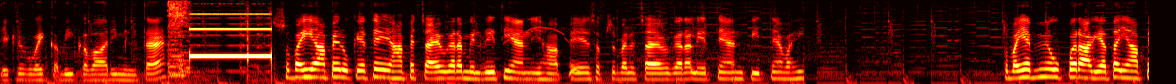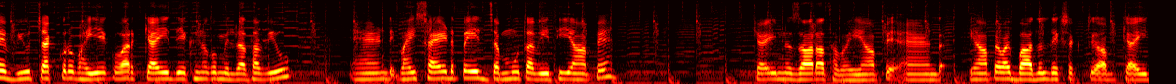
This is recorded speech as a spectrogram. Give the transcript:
देखने को भाई कभी कभार ही मिलता है। सो so भाई यहाँ पे रुके थे, यहाँ पे चाय वगैरह मिल रही थी एंड यहाँ पे सबसे पहले चाय वगैरह लेते हैं एंड पीते हैं भाई। तो भाई अभी मैं ऊपर आ गया था, यहाँ पे व्यू चेक करो भाई एक बार, क्या ही देखने को मिल रहा था व्यू एंड भाई साइड पे जम्मू तवी थी यहाँ पे। क्या ही नज़ारा था भाई यहाँ पे। एंड यहाँ पे भाई बादल देख सकते हो आप क्या ही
